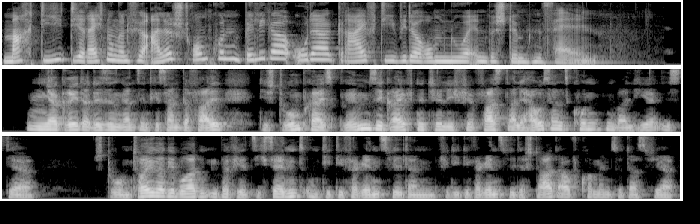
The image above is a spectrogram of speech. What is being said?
Macht die die Rechnungen für alle Stromkunden billiger oder greift die wiederum nur in bestimmten Fällen? Ja, Greta, das ist ein ganz interessanter Fall. Die Strompreisbremse greift natürlich für fast alle Haushaltskunden, weil hier ist der Strom teurer geworden, über 40 Cent, und die Differenz will dann, für die Differenz will der Staat aufkommen, sodass für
